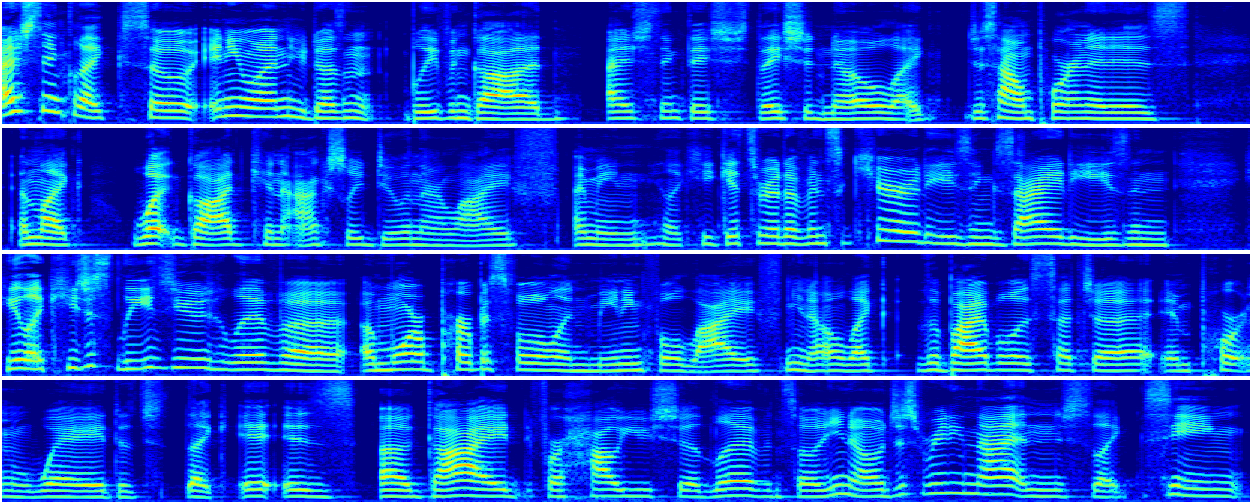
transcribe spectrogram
I just think like so anyone who doesn't believe in God, I just think they sh- they should know like just how important it is and like what God can actually do in their life. I mean, like he gets rid of insecurities, anxieties, and he like he just leads you to live a, a more purposeful and meaningful life. You know, like the Bible is such a important way to like it is a guide for how you should live. And so, you know, just reading that and just like seeing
